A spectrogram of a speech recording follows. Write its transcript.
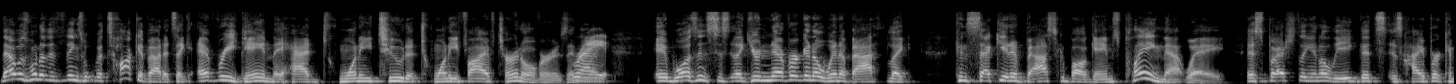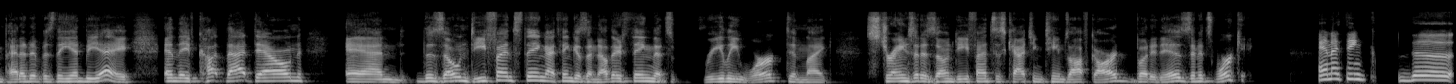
that was one of the things we would talk about. It's like every game they had 22 to 25 turnovers. And like, it wasn't like you're never going to win a bath like consecutive basketball games playing that way, especially in a league that's as hyper competitive as the NBA. And they've cut that down. And the zone defense thing, I think, is another thing that's really worked. And like, strange that a zone defense is catching teams off guard, but it is, and it's working. And I think the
